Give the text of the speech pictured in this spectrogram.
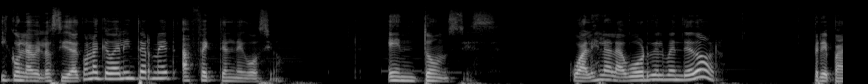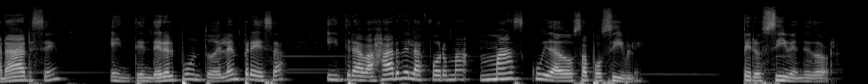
y con la velocidad con la que va el Internet afecte el negocio. Entonces, ¿Cuál es la labor del vendedor? Prepararse, entender el punto de la empresa y trabajar de la forma más cuidadosa posible. Pero sí, vendedor,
